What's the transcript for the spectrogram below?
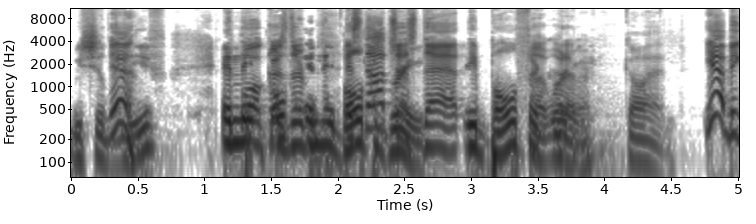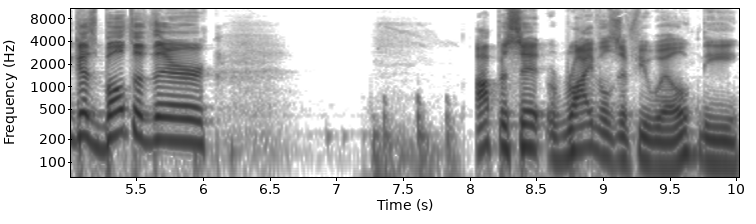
We should Yeah. leave." And they Well, both, they're- and they it's both not just that, They both agree. whatever. Go ahead. Yeah, because both of their opposite rivals, if you will, the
